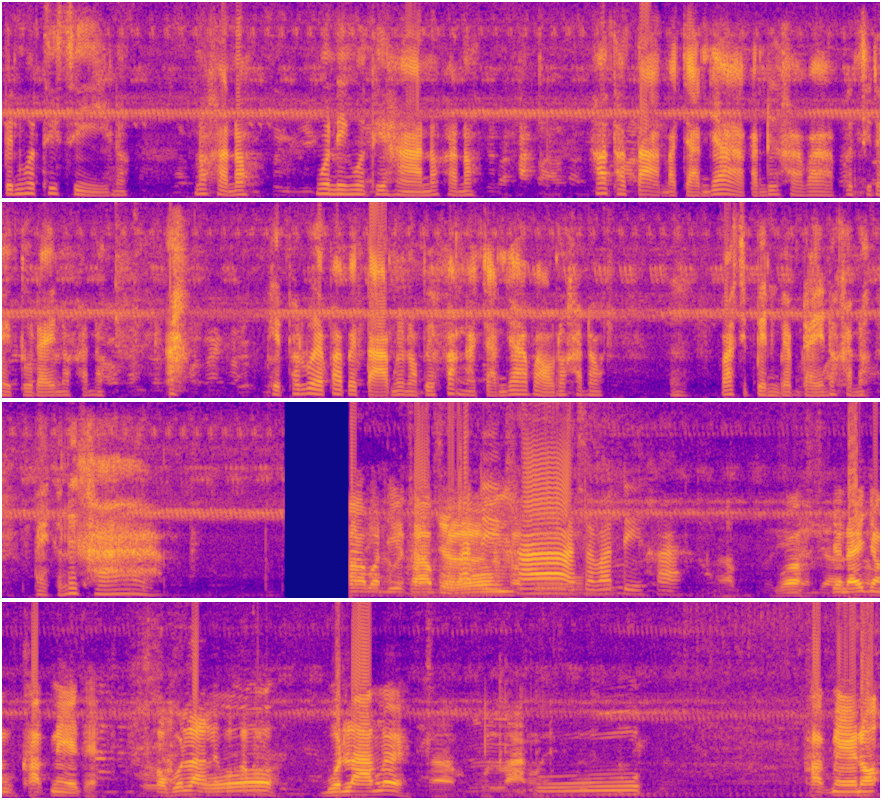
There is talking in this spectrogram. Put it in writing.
เป็นงวดที่สี่เนาะเนาะค่ะเนาะงวดนี้งวดที่ห้าเนาะค่ะเนาะห้าถ้าตามอาจารย์ย่ากันเด้วยค่ะว่าเพิ่นสิได้ตัวใดเนาะค่ะเนาะ เพจพระรวยพาไปตามเลยเนาะไปฟังอาจารย์ย่าเบาเนาะค่ะเนาะเออว่าสิเป็นแบบใดเนาะค่ะเนาะไปกันเลยค่ะสวัสดีครับสวัสดีค่ะ สวัสดีค่ะว่าจะไหนยังคักแน่แท้ขอบนล่างเลยบ่โอ้ครับ บนรางเลยครับบนล่างเลโอ้ยคักแน่เนาะ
